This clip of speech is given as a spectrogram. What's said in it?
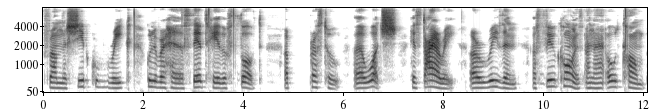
From the shipwreck, Gulliver had saved his sword, a pistol, a watch, his diary, a raisin, a few coins, and an old comb.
